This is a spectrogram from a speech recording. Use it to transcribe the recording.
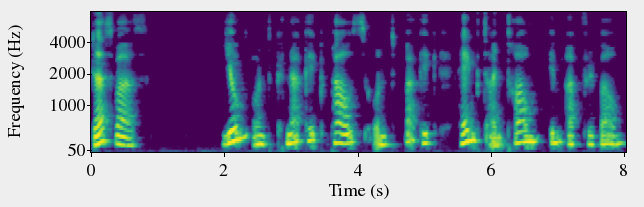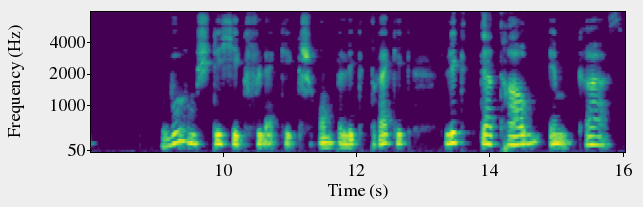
Das war's. Jung und knackig, paus und backig hängt ein Traum im Apfelbaum. Wurmstichig, fleckig, schrumpelig, dreckig liegt der Traum im Gras.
